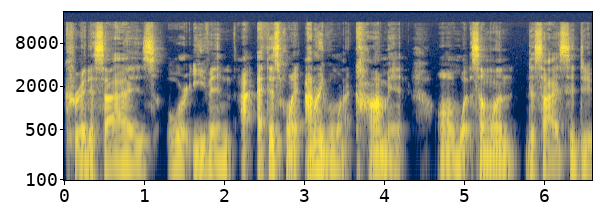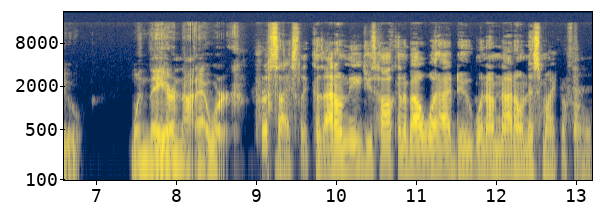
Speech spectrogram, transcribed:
criticize or even I, at this point I don't even want to comment on what someone decides to do when they are not at work. Precisely, cuz I don't need you talking about what I do when I'm not on this microphone.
